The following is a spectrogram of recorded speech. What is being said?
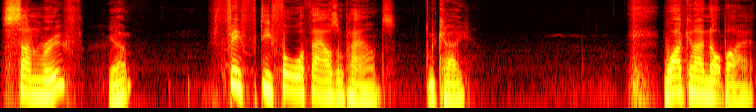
sunroof, Yep. 54,000 pounds. Okay. Why can I not buy it?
